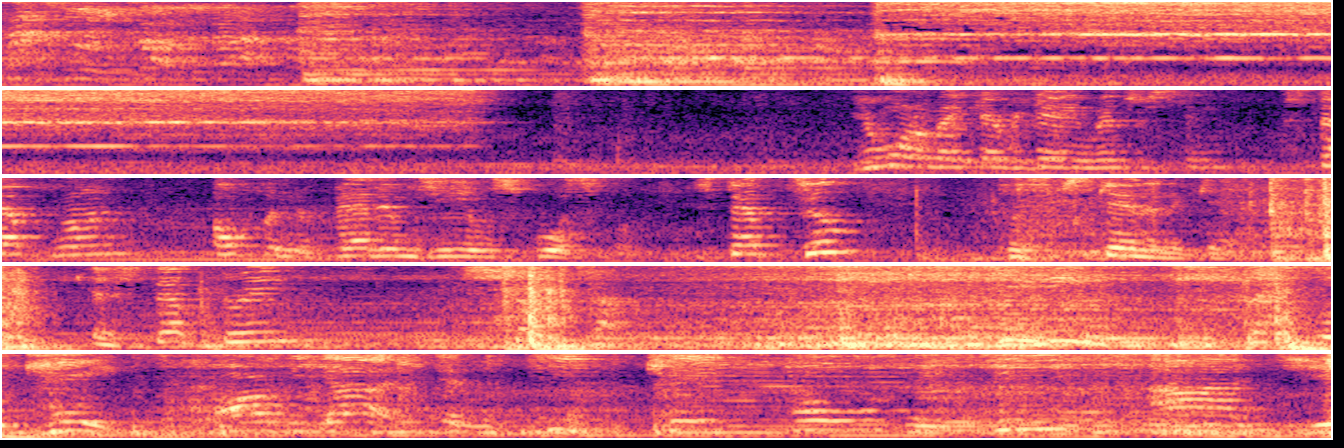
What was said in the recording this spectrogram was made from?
That's what I'm talking about. You want to make every game interesting? Step one, open the BetMGM Sportsbook. Step two, put some skin in the game. And step three, showtime. TDs, back with K's, RBIs, and the and D-I-G.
